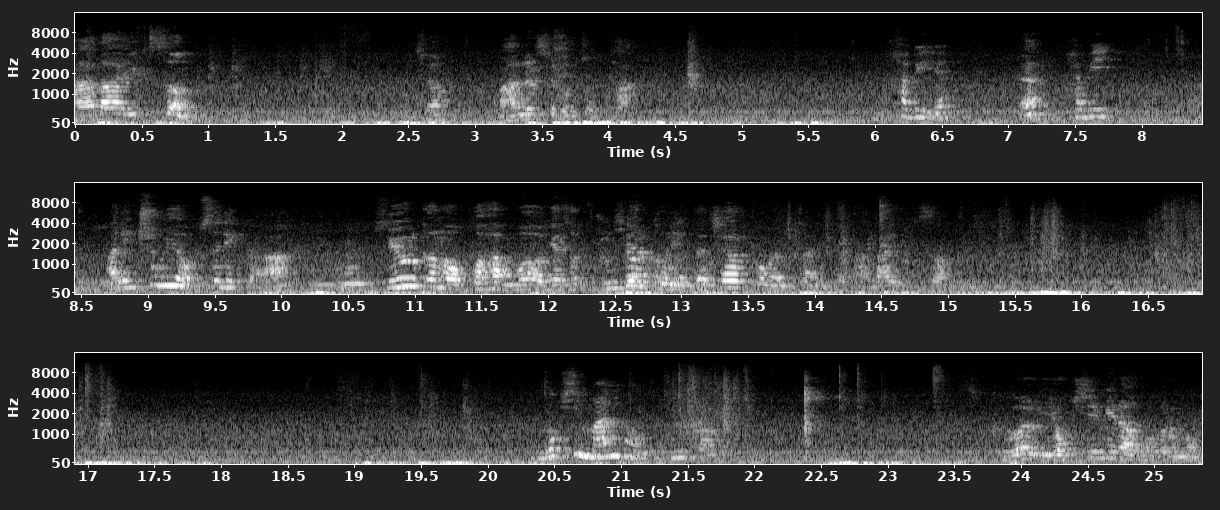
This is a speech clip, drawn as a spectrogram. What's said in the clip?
다다익선 그렇죠? 많을수록 좋다. 합의에 예? 합의 아니 춤이 없으니까 음, 비울 건 없고 하- 뭐 계속 준비할 건 있고. 채울 거면 있다니까 다다익선. 욕심 많은 건 그러니까 그걸 욕심이라고 그러면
